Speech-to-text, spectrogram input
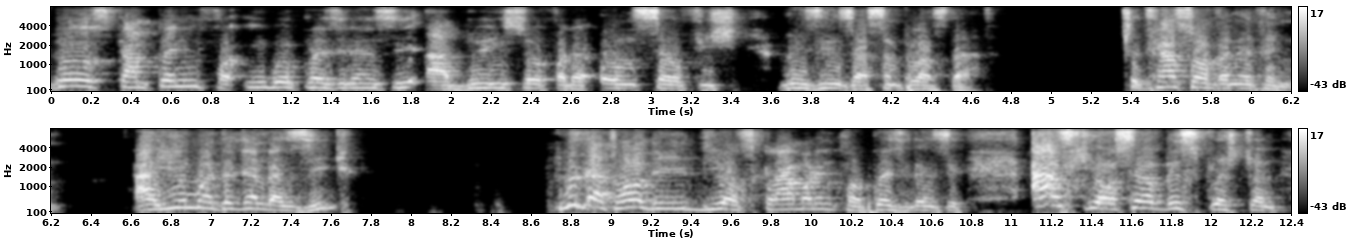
Those campaigning for Igbo presidency are doing so for their own selfish reasons, as simple as that. It can't solve anything. Are you more intelligent than Zik? Look at all the idiots clamoring for presidency. Ask yourself this question.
